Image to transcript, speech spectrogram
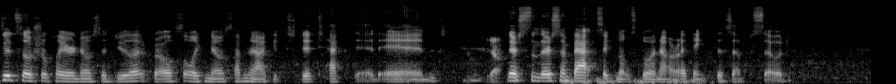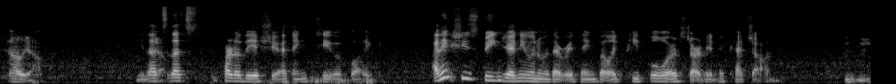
good social player knows to do that, but also like knows how to not get detected. And Yeah. there's some there's some bat signals going out. I think this episode. Oh yeah. That's that's part of the issue. I think too of like, I think she's being genuine with everything, but like people are starting to catch on. Mhm.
